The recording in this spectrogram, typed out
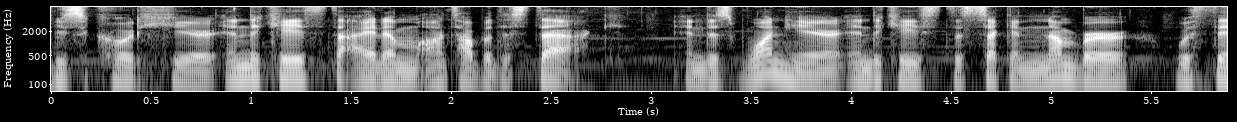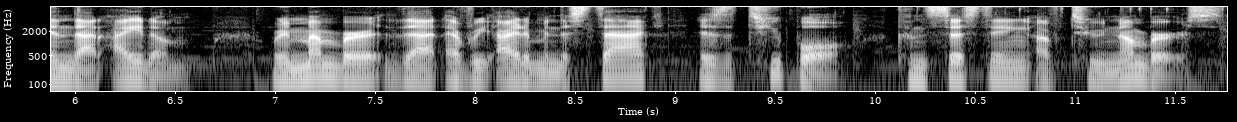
piece of code here indicates the item on top of the stack and this one here indicates the second number within that item. Remember that every item in the stack is a tuple consisting of two numbers.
